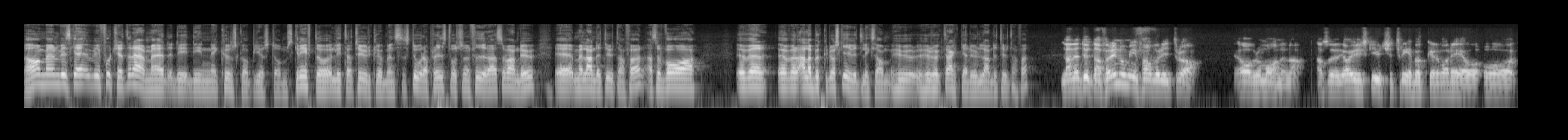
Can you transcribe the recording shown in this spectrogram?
Ja, men vi, ska, vi fortsätter här med din kunskap just om skrift och litteraturklubbens stora pris 2004 så vann du eh, med Landet utanför. Alltså vad, över, över alla böcker du har skrivit liksom, hur, hur högt rankar du Landet utanför? Landet utanför är nog min favorit tror jag, av romanerna. Alltså jag har ju skrivit 23 böcker eller vad det är och, och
